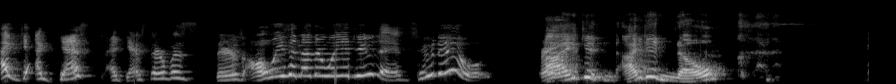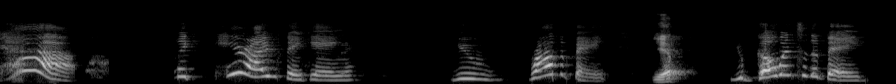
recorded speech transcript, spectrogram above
I, I guess I guess there was there's always another way to do this. Who knew? I didn't. I didn't know. Yeah. Here I'm thinking you rob a bank, Yep. you go into the bank,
